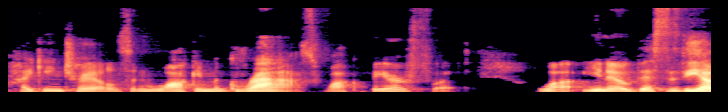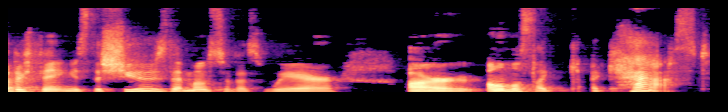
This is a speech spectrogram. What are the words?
hiking trails and walk in the grass, walk barefoot. Walk, you know, this is the other thing is the shoes that most of us wear are almost like a cast.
